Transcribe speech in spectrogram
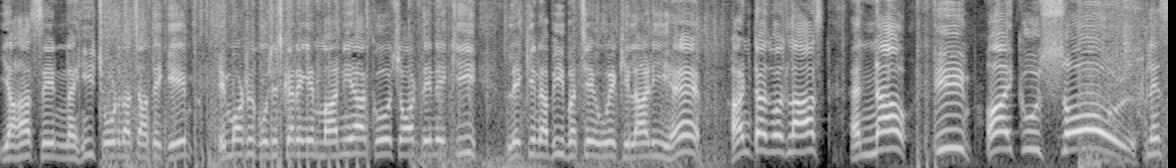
यहाँ से नहीं छोड़ना चाहते गेम। इमोर्टल कोशिश करेंगे मानिया को शॉट देने की लेकिन अभी बचे हुए खिलाड़ी हैं। Hunters was last and now team आईकू सोल प्लेयर्स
